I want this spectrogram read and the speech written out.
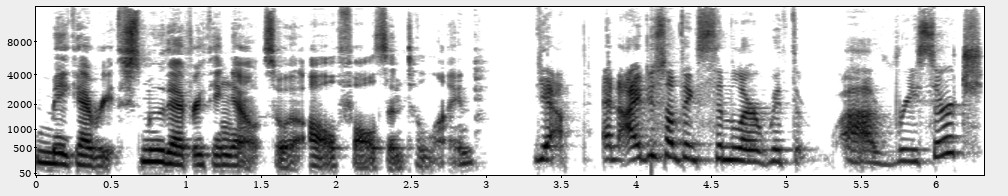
make every smooth everything out so it all falls into line yeah. And I do something similar with uh, research.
